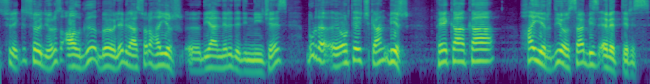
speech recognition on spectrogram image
sürekli söylüyoruz algı böyle biraz sonra hayır e, diyenleri de dinleyeceğiz. Burada e, ortaya çıkan bir PKK hayır diyorsa biz evet deriz.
